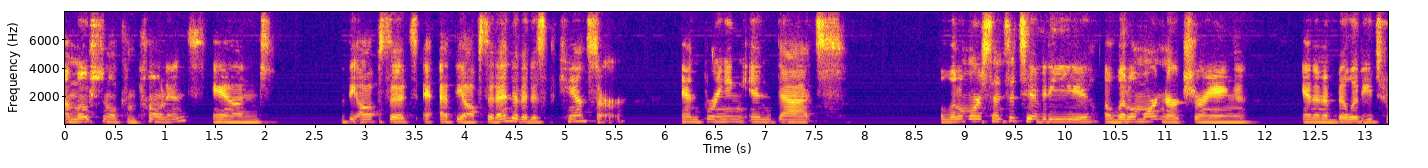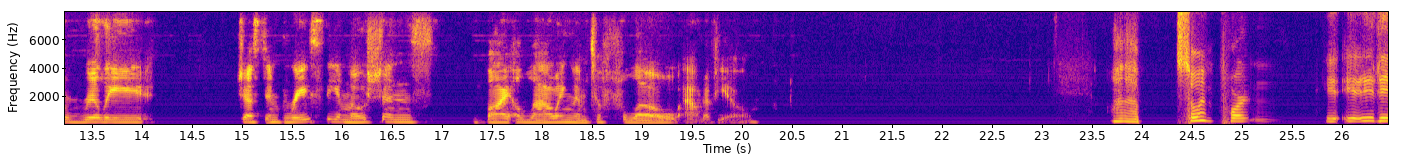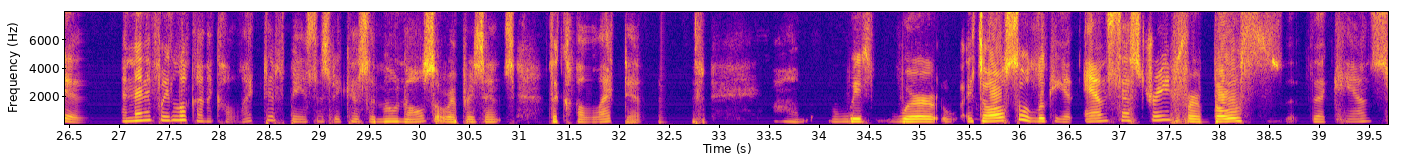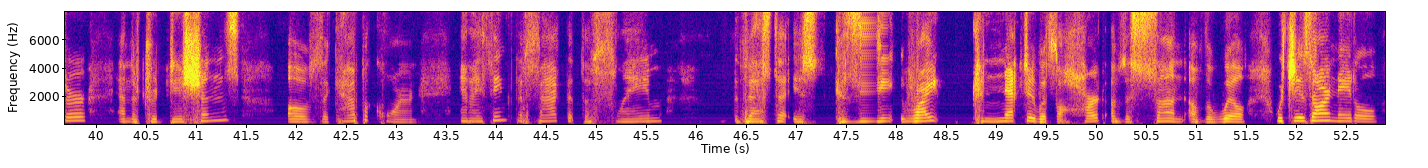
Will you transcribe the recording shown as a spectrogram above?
emotional component and the opposite at the opposite end of it is the cancer and bringing in that a little more sensitivity a little more nurturing and an ability to really just embrace the emotions by allowing them to flow out of you. On a so important. It, it is and then if we look on a collective basis because the moon also represents the collective um, we've we're it's also looking at ancestry for both the cancer and the traditions of the capricorn. And i think the fact that the flame the vesta is right connected with the heart of the sun of the will which is our natal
